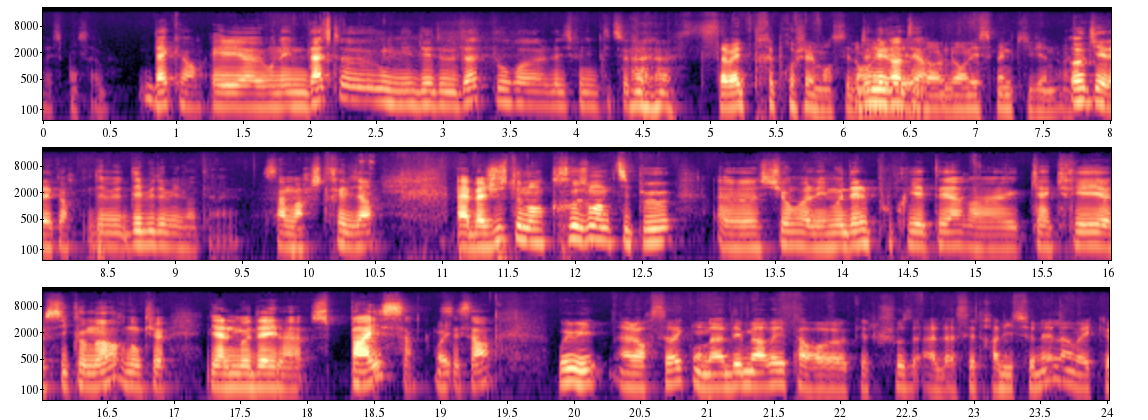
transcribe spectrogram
responsables. D'accord. Et euh, on a une date euh, ou une idée de date pour euh, la disponibilité de ce fonds? Ça va être très prochainement, c'est dans, Les, dans, les semaines qui viennent. Ok, d'accord. Début 2021. Ça marche très bien. Eh ben, justement, creusons un petit peu sur les modèles propriétaires qu'a créé Sycomore. Donc, il y a le modèle Spice, c'est ça? Oui, oui. Alors, c'est vrai qu'on a démarré par quelque chose d'assez traditionnel hein, avec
